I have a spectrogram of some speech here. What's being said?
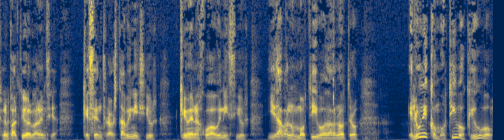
en el partido del Valencia. Que centrado está Vinicius, que bien ha jugado Vinicius, y daban un motivo, daban otro. El único motivo que hubo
